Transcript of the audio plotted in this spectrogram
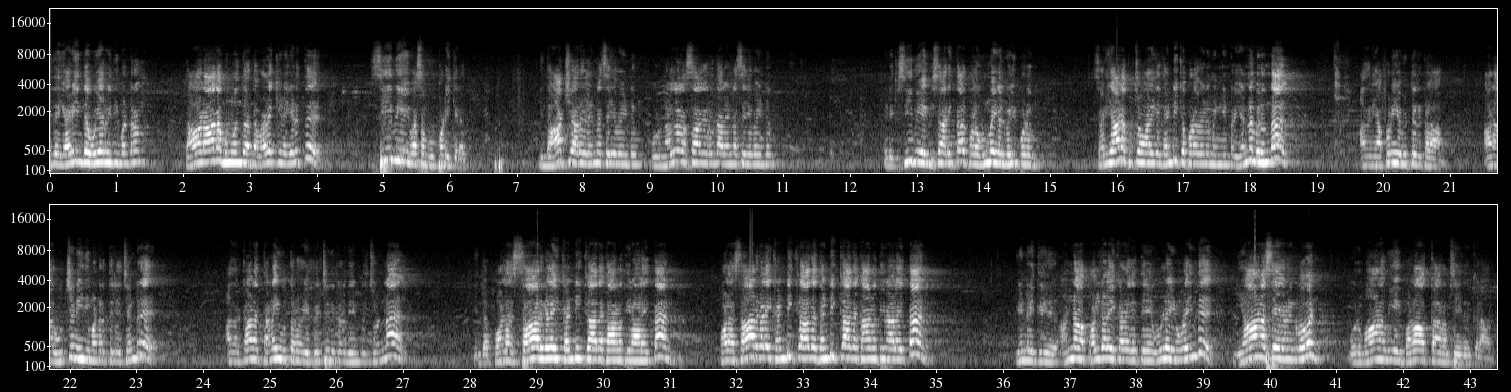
இதை அறிந்த உயர்நீதிமன்றம் தானாக முன்வந்து அந்த வழக்கினை எடுத்து சிபிஐ வசம் ஒப்படைக்கிறது. இந்த ஆட்சியாளர்கள் என்ன செய்ய வேண்டும்? ஒரு நல்ல அரசாக இருந்தால் என்ன செய்ய வேண்டும்? இன்னைக்கு சிபிஐ விசாரித்தால் பல உண்மைகள் வெளிப்படும். சரியான குற்றவாளிகள் தண்டிக்கப்பட வேண்டும் என்கின்ற எண்ணம் இருந்தால் அதனை அப்படியே விட்டிருக்கலாம். ஆனால் உச்ச நீதிமன்றத்திலே சென்று அதற்கான தடை உத்தரவை பெற்றிருக்கிறது என்று சொன்னால் இந்த பல சார்களை கண்டிக்காத காரணத்தினாலே தான் பல சார்களை கண்டிக்காத தண்டிக்காத காரணத்தினாலே தான் இன்றைக்கு அண்ணா பல்கலைக்கழகத்திலே உள்ளே நுழைந்து ஞானசேகரன் என்பவன் ஒரு மாணவியை பலாத்காரம் செய்திருக்கிறார்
